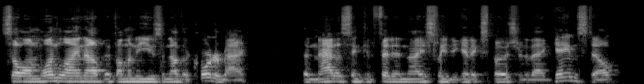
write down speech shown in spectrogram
So on one lineup, if I'm going to use another quarterback, then Mattison could fit in nicely to get exposure to that game still,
